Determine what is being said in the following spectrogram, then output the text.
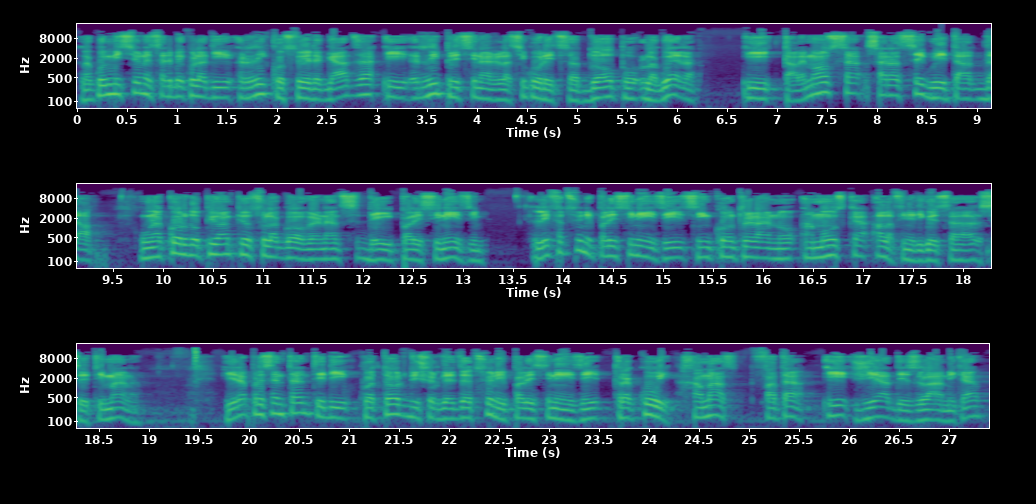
la cui missione sarebbe quella di ricostruire Gaza e ripristinare la sicurezza dopo la guerra. E tale mossa sarà seguita da un accordo più ampio sulla governance dei palestinesi. Le fazioni palestinesi si incontreranno a Mosca alla fine di questa settimana. I rappresentanti di 14 organizzazioni palestinesi, tra cui Hamas, Fatah e Jihad Islamica,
